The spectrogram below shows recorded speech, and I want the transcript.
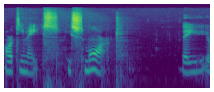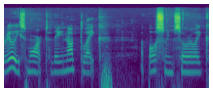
Our teammates is smart. They really smart. They not like opossums or like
